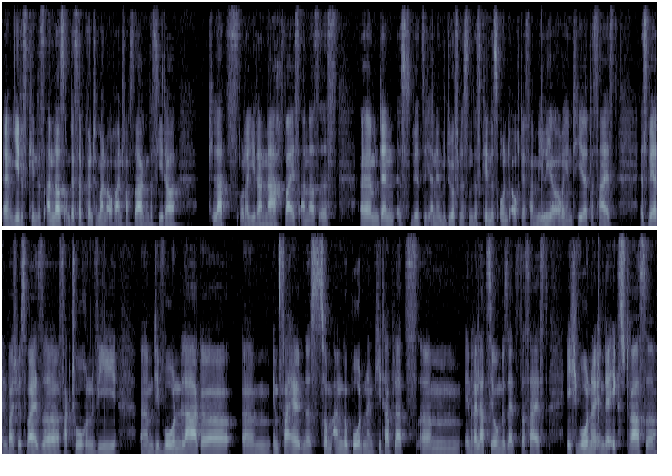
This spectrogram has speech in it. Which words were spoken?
ähm, jedes Kind ist anders und deshalb könnte man auch einfach sagen, dass jeder Platz oder jeder Nachweis anders ist ähm, denn es wird sich an den Bedürfnissen des Kindes und auch der Familie orientiert. Das heißt, es werden beispielsweise Faktoren wie ähm, die Wohnlage ähm, im Verhältnis zum angebotenen Kita-Platz ähm, in Relation gesetzt. Das heißt, ich wohne in der X-Straße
